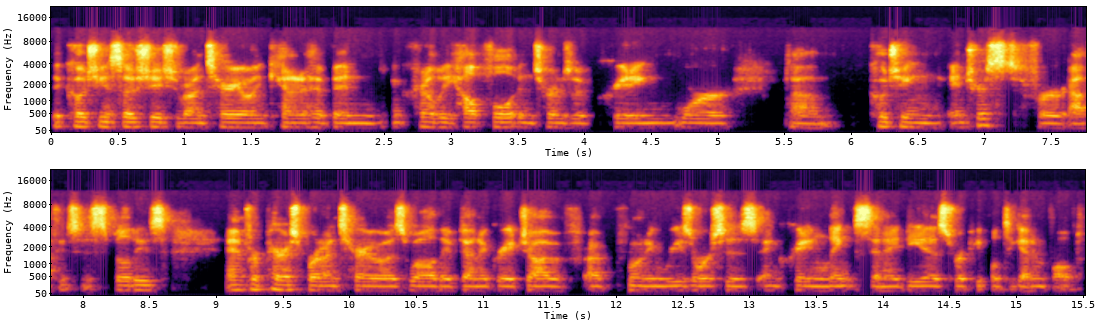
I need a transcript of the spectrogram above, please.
The Coaching Association of Ontario and Canada have been incredibly helpful in terms of creating more um, coaching interest for athletes with disabilities and for Parasport Ontario as well. They've done a great job of, of promoting resources and creating links and ideas for people to get involved.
